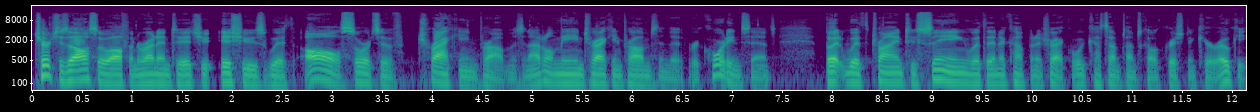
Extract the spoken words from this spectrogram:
Churches also often run into issue, issues with all sorts of tracking problems, and I don't mean tracking problems in the recording sense, but with trying to sing with an accompaniment track, what we sometimes call Christian karaoke.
